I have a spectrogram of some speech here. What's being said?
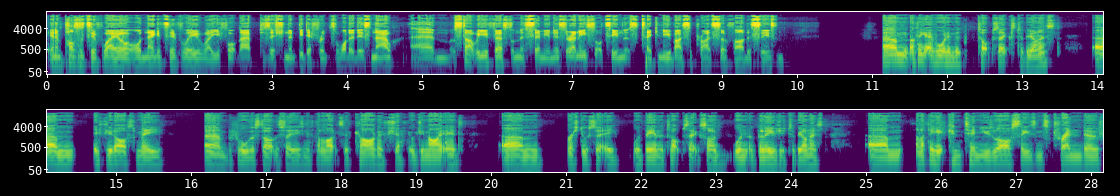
In a positive way or, or, negatively, where you thought their position would be different to what it is now? Um, start with you first on this, Simeon. Is there any sort of team that's taken you by surprise so far this season? Um, I think everyone in the top six, to be honest. Um, if you'd asked me um, before the start of the season if the likes of Cardiff, Sheffield United, um, Bristol City would be in the top six, I wouldn't have believed you, to be honest. Um, and I think it continues last season's trend of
